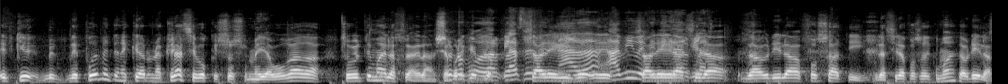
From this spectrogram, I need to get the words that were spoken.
es que después me tenés que dar una clase, vos que sos media abogada, sobre el tema de la flagrancia. Yo Por no puedo ejemplo, dar clases sale, de nada, eh, a mí me sale Graciela, Gabriela Fossati, Graciela Fossati, ¿cómo es Gabriela?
